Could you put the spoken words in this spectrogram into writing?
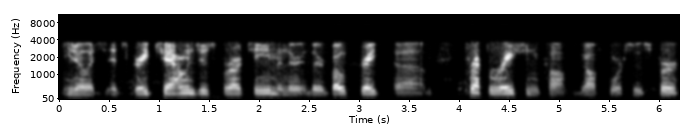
you know, it's it's great challenges for our team, and they're they're both great um, preparation golf courses for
